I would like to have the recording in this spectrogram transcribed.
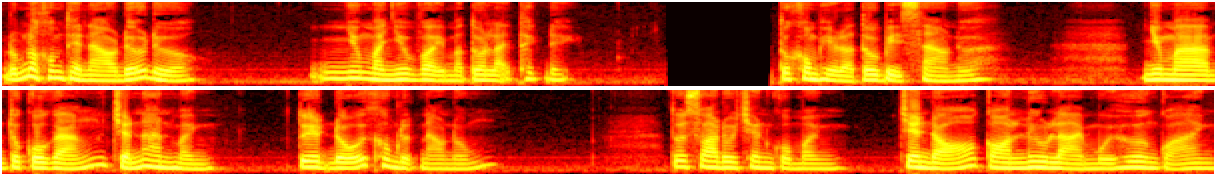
Đúng là không thể nào đỡ được. Nhưng mà như vậy mà tôi lại thích đấy. Tôi không hiểu là tôi bị sao nữa. Nhưng mà tôi cố gắng chấn an mình. Tuyệt đối không được nào núng. Tôi xoa đôi chân của mình. Trên đó còn lưu lại mùi hương của anh.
